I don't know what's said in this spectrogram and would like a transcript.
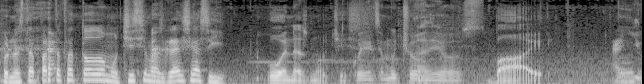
por nuestra parte fue todo. Muchísimas gracias y buenas noches. Cuídense mucho. Adiós. Bye. Ay,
